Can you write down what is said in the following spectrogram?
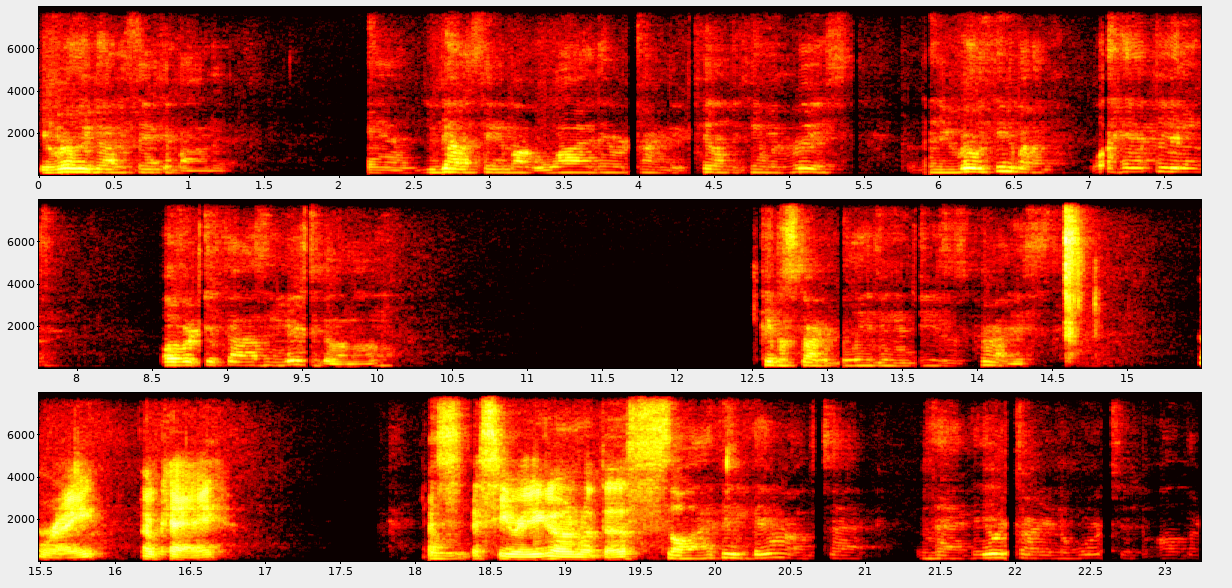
you really got to think about it. And you got to think about why they were trying to kill the human race. But then you really think about it, what happened over 2,000 years ago, Mo? People started believing in Jesus Christ. Right? Okay. I see where you're going with this. So I think they were upset that they were starting to worship other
